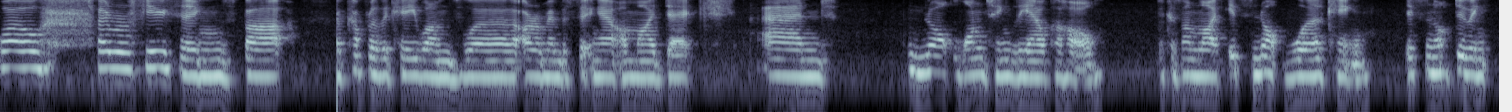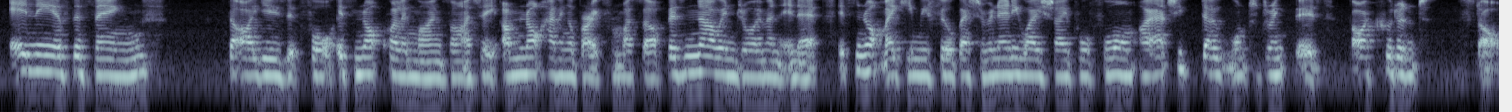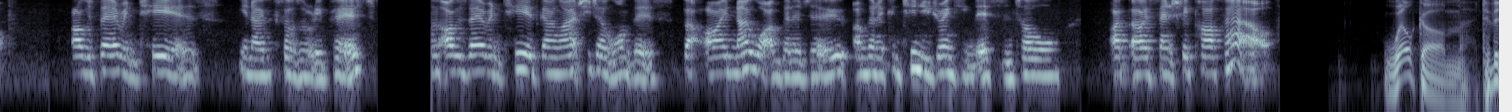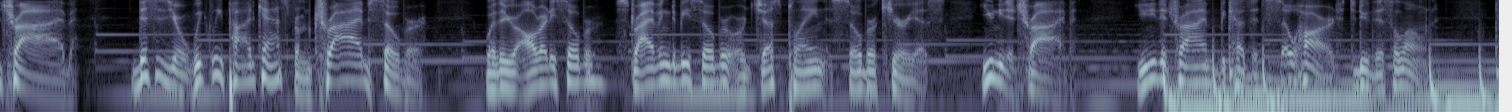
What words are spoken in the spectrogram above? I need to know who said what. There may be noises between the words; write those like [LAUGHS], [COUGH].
Speaker 1: Well, [SIGHS] there were a few things, but a couple of the key ones were I remember sitting out on my deck and not wanting the alcohol because I'm like, it's not working. It's not doing any of the things that I use it for. It's not quelling my anxiety. I'm not having a break from myself. There's no enjoyment in it. It's not making me feel better in any way, shape, or form. I actually don't want to drink this, but I couldn't stop. I was there in tears, you know, because I was already pissed. Um, I was there in tears going, I actually don't want this, but I know what I'm going to do. I'm going to continue drinking this until I, I essentially pass out.
Speaker 2: Welcome to the tribe. This is your weekly podcast from Tribe Sober. Whether you're already sober, striving to be sober, or just plain sober curious, you need a tribe. You need a tribe because it's so hard to do this alone.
